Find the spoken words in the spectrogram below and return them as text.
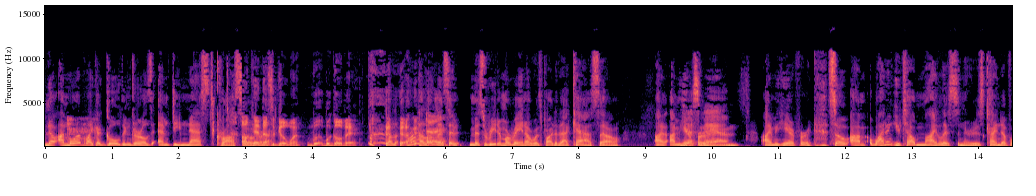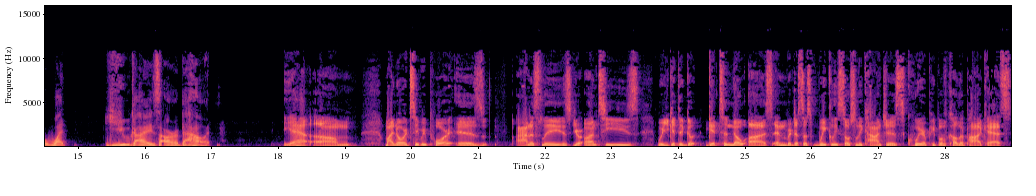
No, I'm more of like a Golden Girls empty nest crossover. Okay, that's a good one. We'll, we'll go there. Hello, hello, listen, Miss Rita Moreno was part of that cast, so I, I'm here yes, for it. ma'am. I'm here for it. So, um, why don't you tell my listeners kind of what you guys are about? Yeah. Um, Minority Report is honestly is your aunties where you get to go get to know us and we're just a weekly socially conscious queer people of color podcast.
